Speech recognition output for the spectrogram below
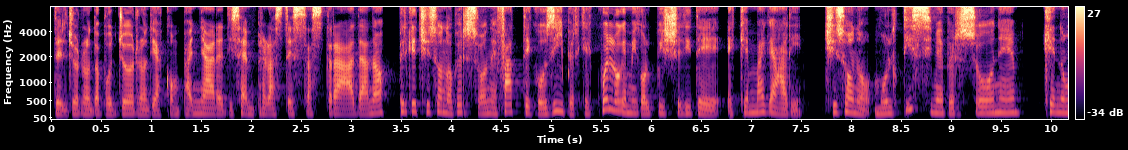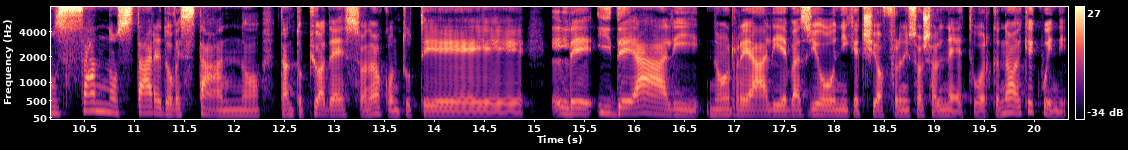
del giorno dopo giorno, di accompagnare di sempre la stessa strada, no? Perché ci sono persone fatte così, perché quello che mi colpisce di te è che magari ci sono moltissime persone che non sanno stare dove stanno, tanto più adesso, no? con tutte le ideali, non reali evasioni che ci offrono i social network, no? e che quindi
